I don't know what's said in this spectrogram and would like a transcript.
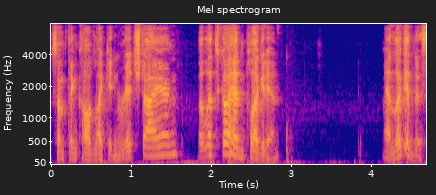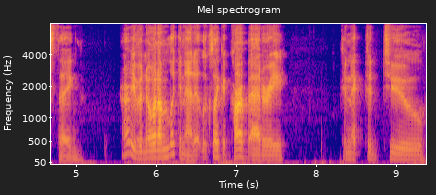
something called like enriched iron. But let's go ahead and plug it in. Man, look at this thing. I don't even know what I'm looking at. It looks like a car battery connected to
